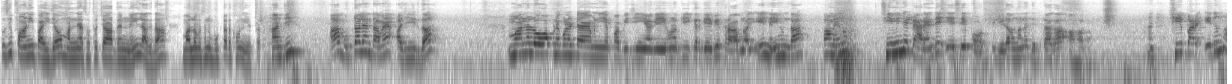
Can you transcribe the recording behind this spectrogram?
ਤੁਸੀਂ ਪਾਣੀ ਪਾਈ ਜਾਓ, ਮੰਨਿਆ ਸੋਥੋਂ 4 ਦਿਨ ਨਹੀਂ ਲੱਗਦਾ। ਮੰਨ ਲਓ ਮੈਂ ਤੁਹਾਨੂੰ ਬੂਟਾ ਦਿਖਾਉਣੀ ਇੱਕ। ਹਾਂਜੀ, ਆਹ ਬੂਟਾ ਲਿਆਂਦਾ ਮੈਂ ਅਜੀਰ ਦਾ। ਮੰਨ ਲਓ ਆਪਣੇ ਕੋਲੇ ਟਾਈਮ ਨਹੀਂ, ਆਪਾਂ ਬਿਜ਼ੀ ਆਗੇ ਹੁਣ ਕੀ ਕਰਗੇ ਵੀ ਇਹ ਖਰਾਬ ਨਾ ਹੋ ਇਹ ਨਹੀਂ ਹੁੰਦਾ। ਭਾਵੇਂ ਇਹਨੂੰ 6 ਮਹੀਨੇ ਪਿਆ ਰਹਿੰਦੇ ਇਸੇ ਪੌਟ 'ਚ ਜਿਹੜਾ ਉਹਨਾਂ ਨੇ ਦਿੱਤਾਗਾ ਆਹਾਗਾ। ਹਾਂ, ਛੇ ਪਰ ਇਹਨੂੰ ਨਾ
